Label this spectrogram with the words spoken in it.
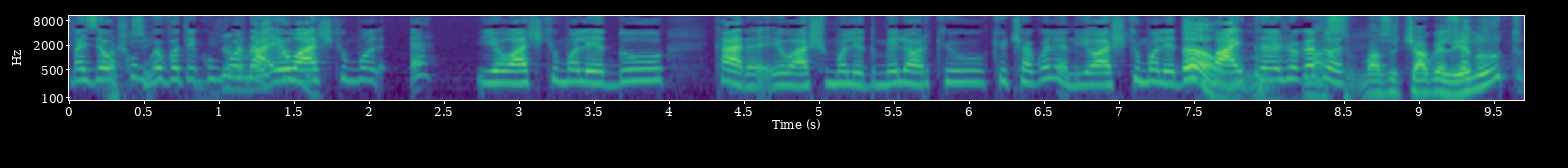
Mas eu, Acho com- eu vou ter que concordar. Eu acho que o Moledo. É. E eu acho que o Moledo. Cara, eu acho o Moledo melhor que o, que o Thiago Heleno. E eu acho que o Moledo é um baita jogador. Mas, mas o Thiago Heleno. t-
